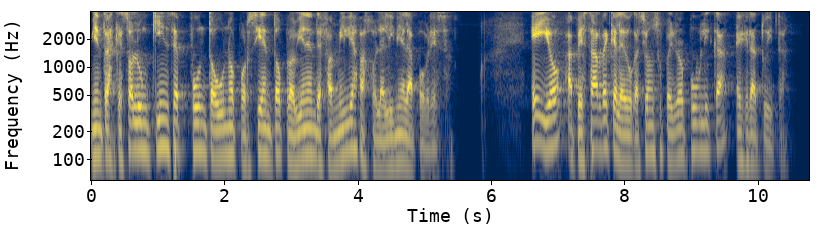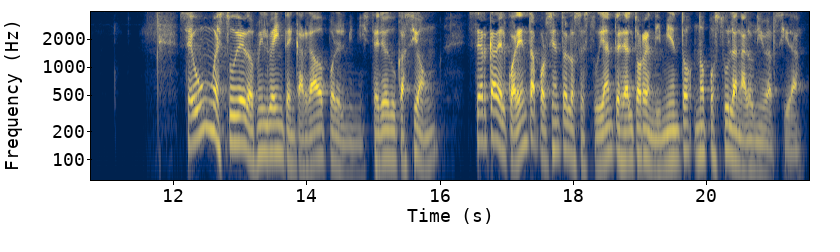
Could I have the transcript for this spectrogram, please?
mientras que solo un 15.1% provienen de familias bajo la línea de la pobreza. Ello a pesar de que la educación superior pública es gratuita. Según un estudio de 2020 encargado por el Ministerio de Educación, cerca del 40% de los estudiantes de alto rendimiento no postulan a la universidad.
